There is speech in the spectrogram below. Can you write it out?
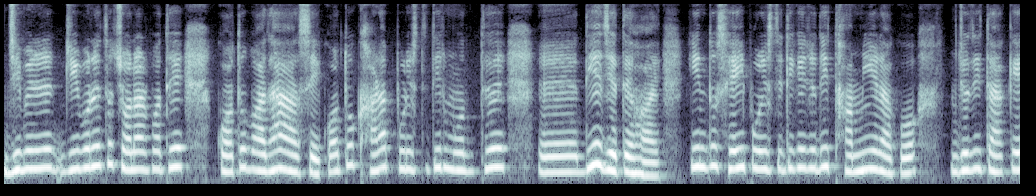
জীবনে জীবনে তো চলার পথে কত বাধা আসে, কত খারাপ পরিস্থিতির মধ্যে দিয়ে যেতে হয়। কিন্তু সেই পরিস্থিতিকে যদি থামিয়ে রাখো, যদি তাকে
